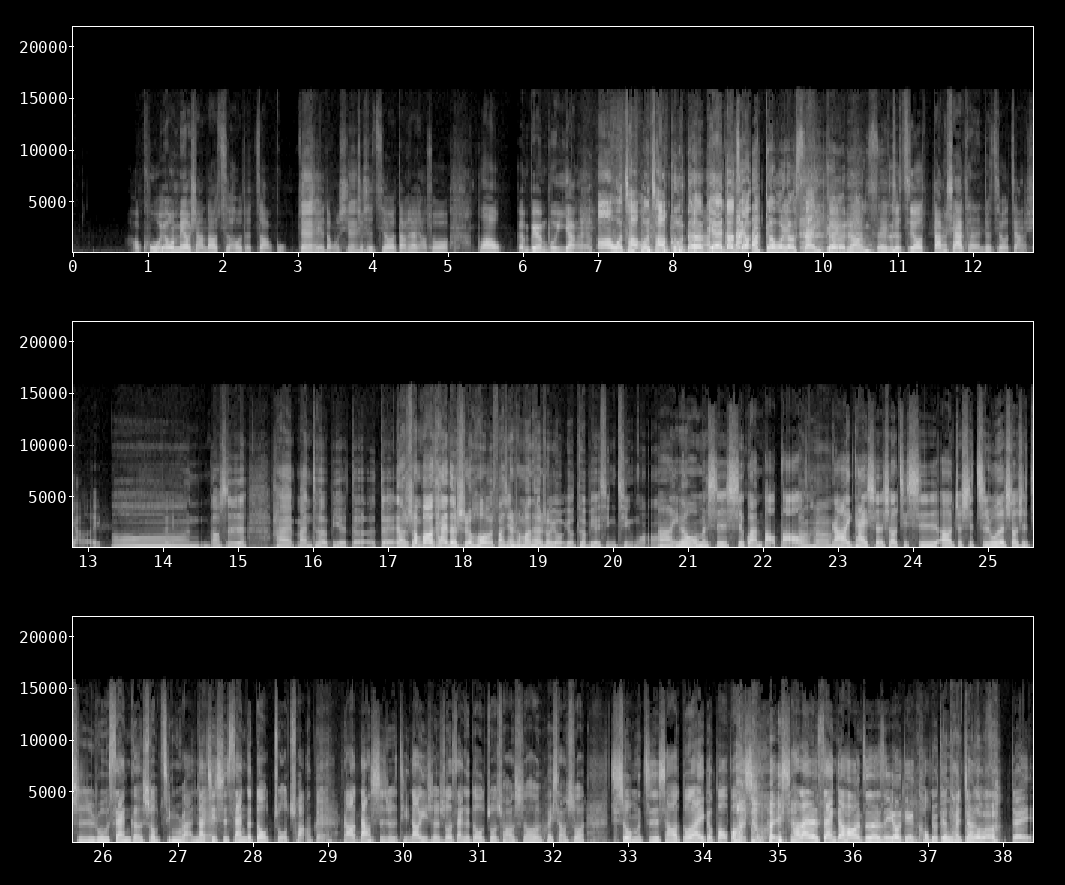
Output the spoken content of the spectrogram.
好酷，因为我没有想到之后的照顾这些东西，就是只有当下想说哇。跟别人不一样哎！哦，我超我超酷的，别人都只有一个，我有三个这样子。对，就只有当下可能就只有这样想而已。哦，倒是还蛮特别的。对，那双胞胎的时候，发现双胞胎的时候有有特别心情吗？嗯，因为我们是试管宝宝，然后一开始的时候，其实呃，就是植入的时候是植入三个受精卵，那其实三个都有着床。对。然后当时就是听到医生说三个都有着床的时候，会想说，其实我们只是想要多来一个宝宝，结果一下来了三。个好像真的是有点恐怖，有点太多了。对，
